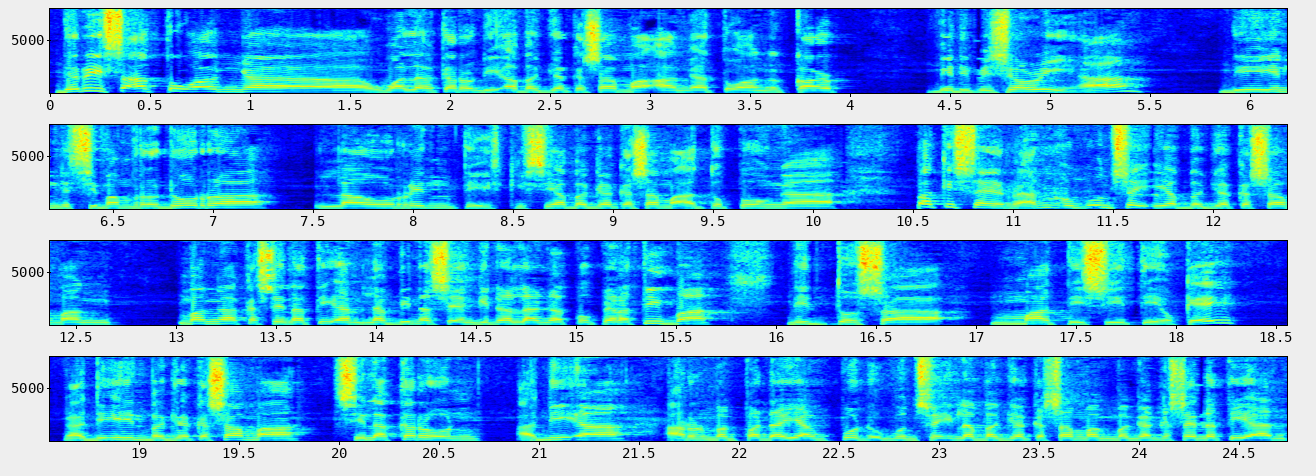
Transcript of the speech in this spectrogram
Diri sa ato ang uh, wala karon di ah, bagya kasama ang ato ang CARP beneficiary, ha? Din si Ma'am Rodora Laurenti, siya bagya kasama ato pong uh, pakisayran ug unsay iya bagya kasamang mga kasinatian. Labi na siyang gidala nga kooperatiba didto sa Mati City, okay? nga diin bagya kasama sila karon ania aron magpadayag pod ug unsa ila bagya kasama mga kasenatian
